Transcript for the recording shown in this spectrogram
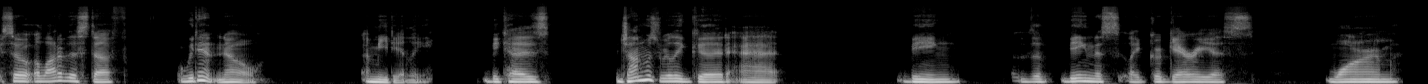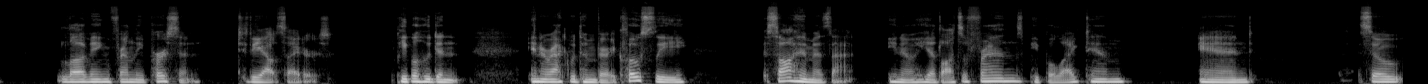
So a lot of this stuff we didn't know immediately because John was really good at being the being this like gregarious, warm, loving, friendly person to the outsiders. People who didn't interact with him very closely saw him as that. You know, he had lots of friends, people liked him. And so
